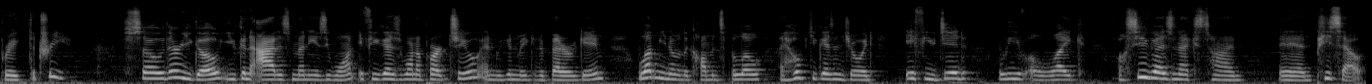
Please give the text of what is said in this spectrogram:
break the tree. So there you go. You can add as many as you want. If you guys want a part two and we can make it a better game, let me know in the comments below. I hope you guys enjoyed. If you did, leave a like. I'll see you guys next time and peace out.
